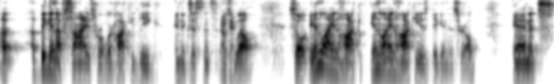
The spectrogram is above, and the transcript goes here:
a, a, big enough size roller hockey league in existence okay. as well. So inline hockey, inline hockey is big in Israel, and it's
